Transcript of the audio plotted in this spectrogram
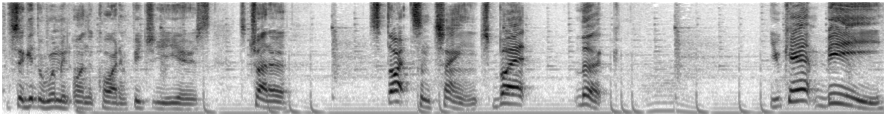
to get the women on the card in future years to try to start some change. But look, you can't be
